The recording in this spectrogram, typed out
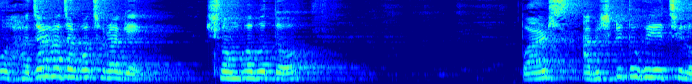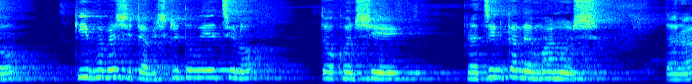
ও হাজার হাজার বছর আগে সম্ভবত পার্স আবিষ্কৃত হয়েছিল। কীভাবে সেটা আবিষ্কৃত হয়েছিল? তখন সে প্রাচীনকালে মানুষ, তারা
